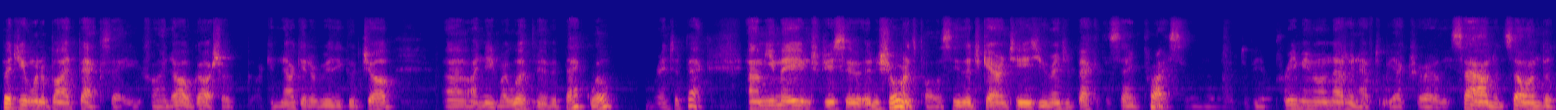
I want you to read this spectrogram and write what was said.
but you want to buy it back. Say you find, oh gosh, I, I can now get a really good job. Uh, I need my work permit back. Well, rent it back. Um, you may introduce an insurance policy that guarantees you rent it back at the same price. There'll have to be a premium on that and have to be actuarially sound and so on, but,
